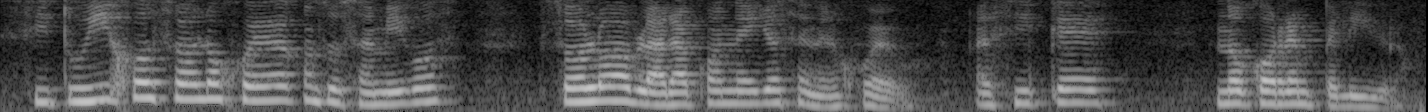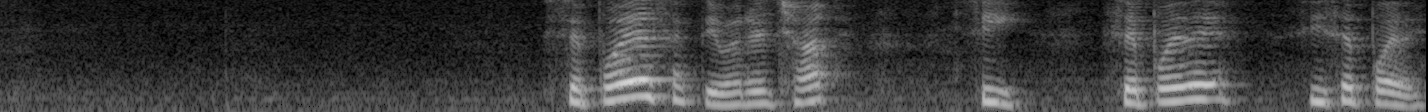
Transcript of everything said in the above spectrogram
si tu hijo solo juega con sus amigos, solo hablará con ellos en el juego, así que no corren peligro. ¿Se puede desactivar el chat? Sí, ¿Se puede? Sí se puede.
